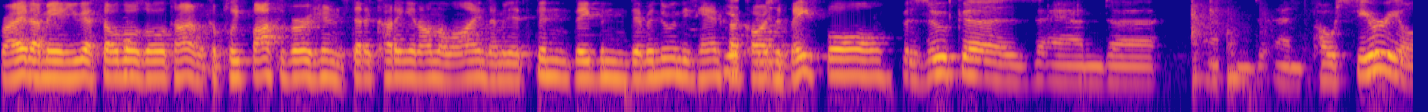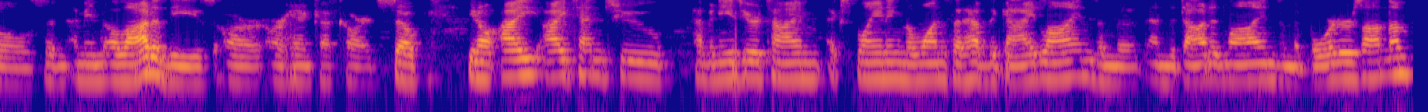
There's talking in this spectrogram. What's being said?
right? I mean, you guys sell those all the time. A complete box version instead of cutting it on the lines. I mean, it's been they've been they've been doing these hand cut yeah, cards in baseball, bazookas, and uh, and and Post cereals, and I mean, a lot of these are are hand cut cards. So you know, I I tend to have an easier time explaining the ones that have the guidelines and the and the dotted lines and the borders on them,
